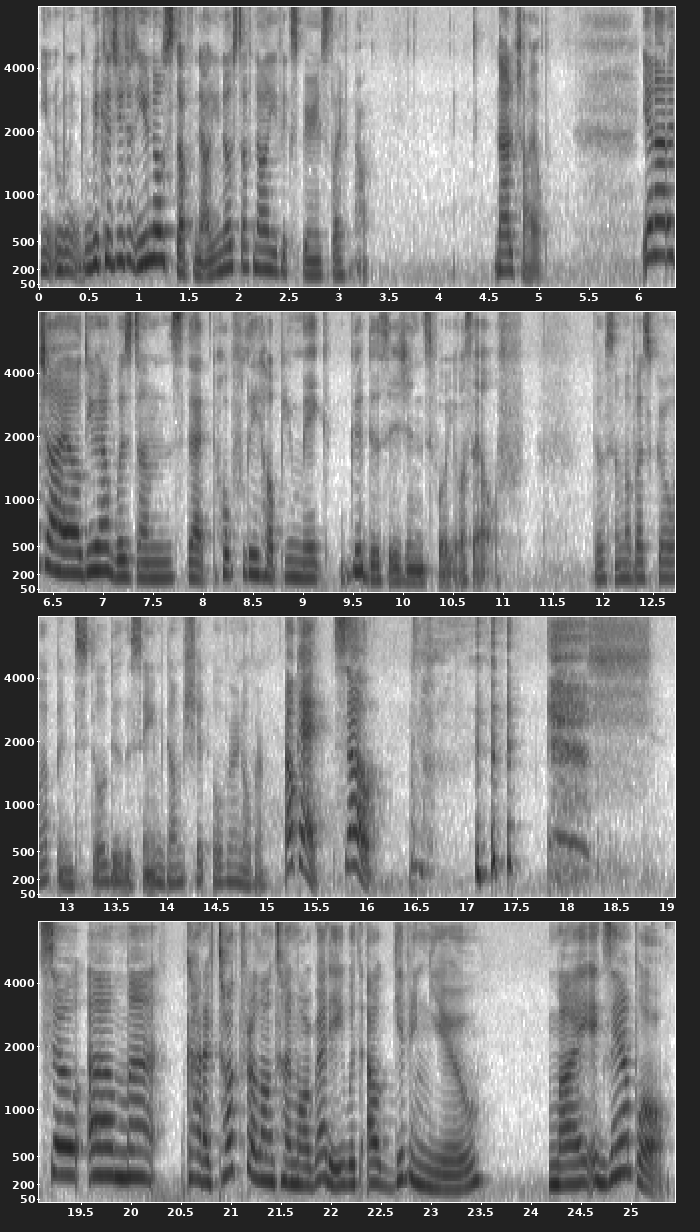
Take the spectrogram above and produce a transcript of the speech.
you, because you just you know stuff now. You know stuff now. You've experienced life now. Not a child. You're not a child. You have wisdoms that hopefully help you make good decisions for yourself. Though some of us grow up and still do the same dumb shit over and over. Okay, so so um uh, God, I've talked for a long time already without giving you my example.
